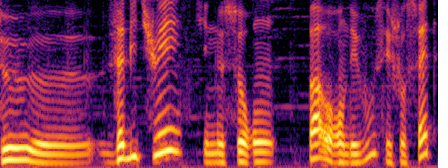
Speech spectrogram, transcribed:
deux euh, habitués qui ne seront pas au rendez-vous, c'est chose faite.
